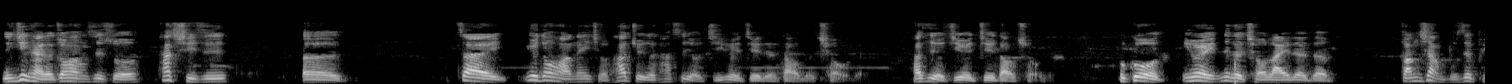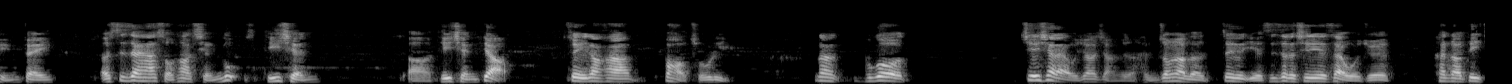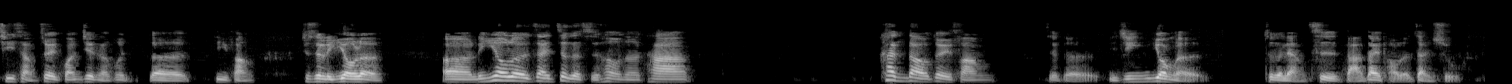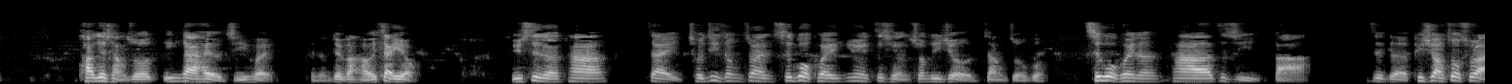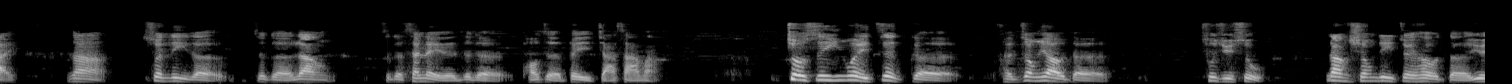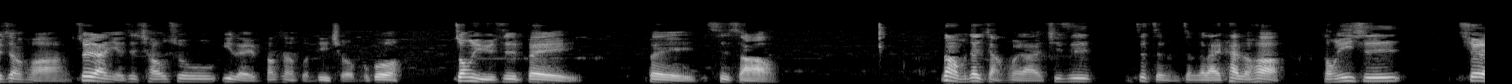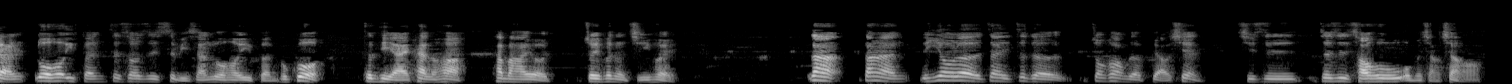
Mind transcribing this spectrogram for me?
林敬凯的状况是说，他其实呃在岳东华那一球，他觉得他是有机会接得到的球的，他是有机会接到球的。不过因为那个球来的的方向不是平飞，而是在他手套前路提前啊提前掉，所以让他不好处理。那不过。接下来我就要讲一个很重要的，这个也是这个系列赛，我觉得看到第七场最关键的会的地方，就是林佑乐。呃，林佑乐在这个时候呢，他看到对方这个已经用了这个两次打带跑的战术，他就想说应该还有机会，可能对方还会再用。于是呢，他。在球季中虽然吃过亏，因为之前兄弟就有这样做过，吃过亏呢，他自己把这个必须要做出来，那顺利的这个让这个三垒的这个跑者被夹杀嘛，就是因为这个很重要的出局数，让兄弟最后的岳振华虽然也是敲出一垒方向滚地球，不过终于是被。被刺杀哦。那我们再讲回来，其实这整整个来看的话，统一师虽然落后一分，这时候是四比三落后一分，不过整体来看的话，他们还有追分的机会。那当然，林佑乐在这个状况的表现，其实这是超乎我们想象哦。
